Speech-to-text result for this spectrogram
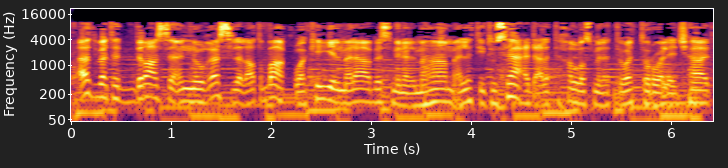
أثبتت الدراسة أنه غسل الأطباق وكي الملابس من المهام التي تساعد على التخلص من التوتر والإجهاد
